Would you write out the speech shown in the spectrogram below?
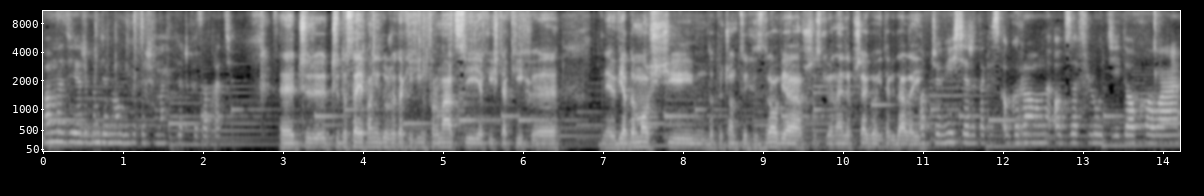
Mam nadzieję, że będziemy mogli chociaż ją na chwileczkę zabrać. E, Czy, czy dostaje Pani dużo takich informacji, jakichś takich e, wiadomości dotyczących zdrowia, wszystkiego najlepszego i tak dalej? Oczywiście, że tak jest ogromny odzew ludzi dookoła.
